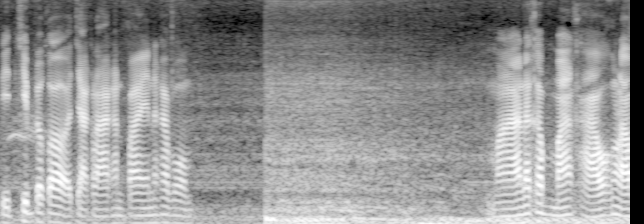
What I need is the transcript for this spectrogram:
ปิดคลิปแล้วก็จากลากันไปนะครับผมมาแล้วครับม้าขาวของเรา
